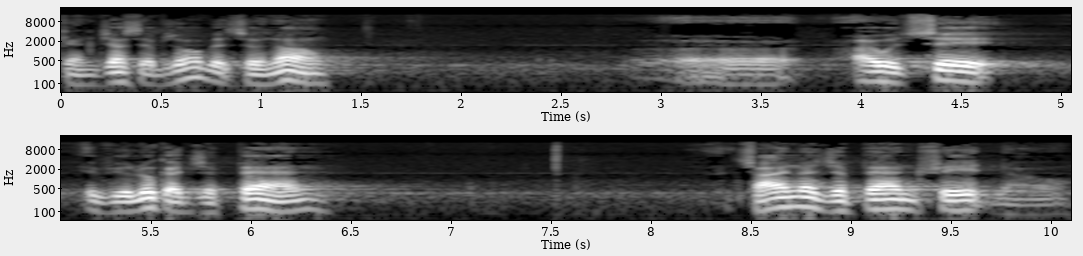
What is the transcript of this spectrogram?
can just absorb it. So now, uh, I would say if you look at Japan, China Japan trade now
